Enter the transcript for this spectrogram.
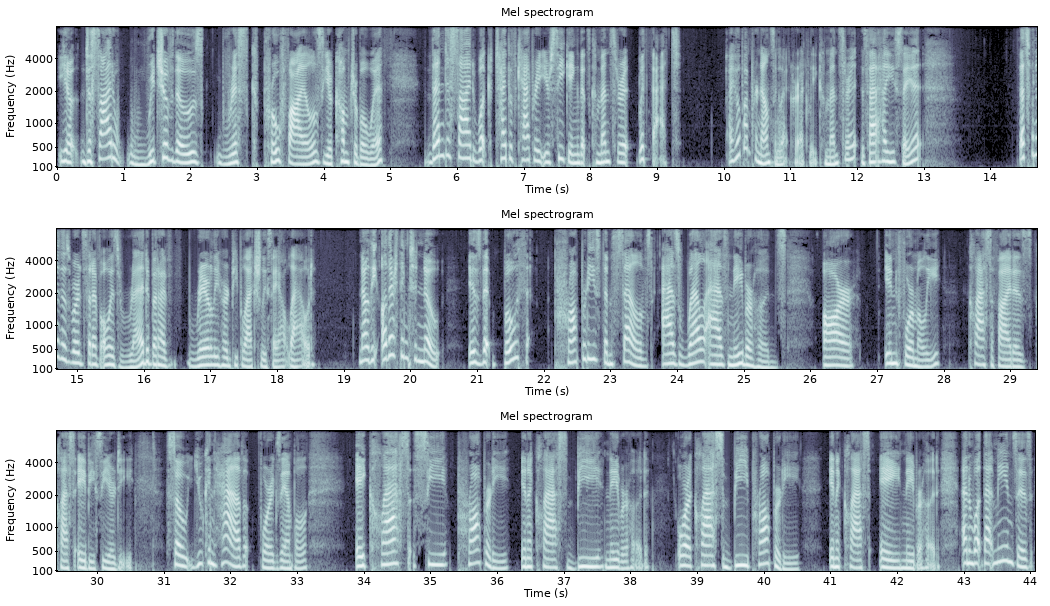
You know, decide which of those risk profiles you're comfortable with, then decide what type of cap rate you're seeking that's commensurate with that. I hope I'm pronouncing that correctly. Commensurate? Is that how you say it? That's one of those words that I've always read, but I've rarely heard people actually say out loud. Now, the other thing to note is that both properties themselves as well as neighborhoods are informally classified as class A, B, C, or D. So you can have, for example, a class C property in a class B neighborhood or a class B property in a class A neighborhood. And what that means is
